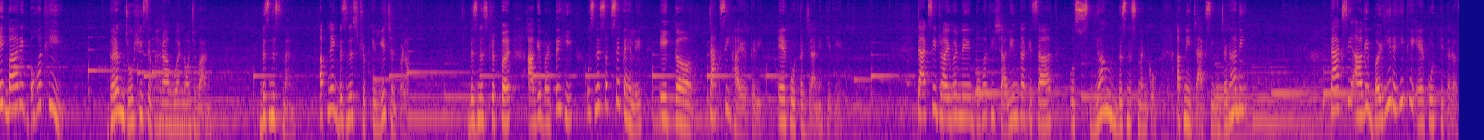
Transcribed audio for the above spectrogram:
एक बार एक बहुत ही गर्म जोशी से भरा हुआ नौजवान बिजनेसमैन अपने एक बिज़नेस ट्रिप के लिए चल पड़ा। बिज़नेस ट्रिप पर आगे बढ़ते ही उसने सबसे पहले एक टैक्सी हायर करी एयरपोर्ट तक जाने के लिए। टैक्सी ड्राइवर ने बहुत ही शालीनता के साथ उस यंग बिजनेसमैन को अपनी टैक्सी में जगह दी। टैक्सी आगे बढ़ ही रही थी एयरपोर्ट की तरफ़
